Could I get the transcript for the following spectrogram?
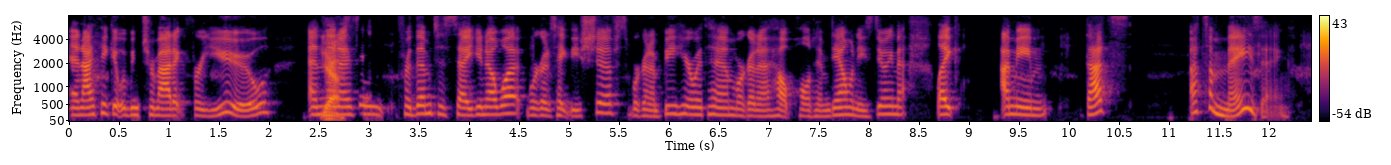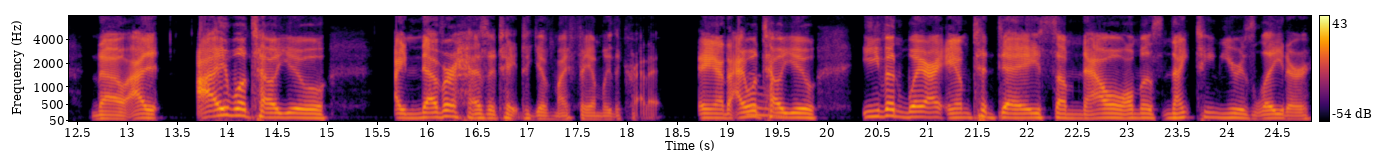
and i think it would be traumatic for you and then Yes. i think for them to say you know what we're going to take these shifts we're going to be here with him we're going to help hold him down when he's doing that like i mean that's that's amazing No, I I will tell you, I never hesitate to give my family the credit. And I will tell mm. you, even where I am today, some now almost 19 years later,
